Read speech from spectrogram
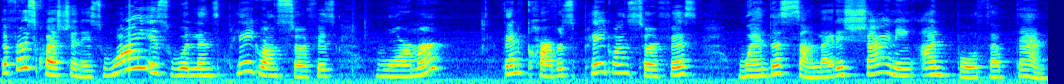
the first question is, why is Woodland's playground surface warmer than Carver's playground surface when the sunlight is shining on both of them?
